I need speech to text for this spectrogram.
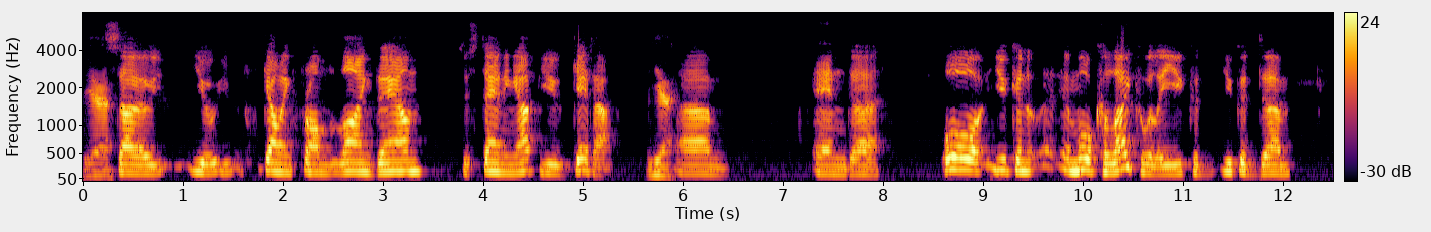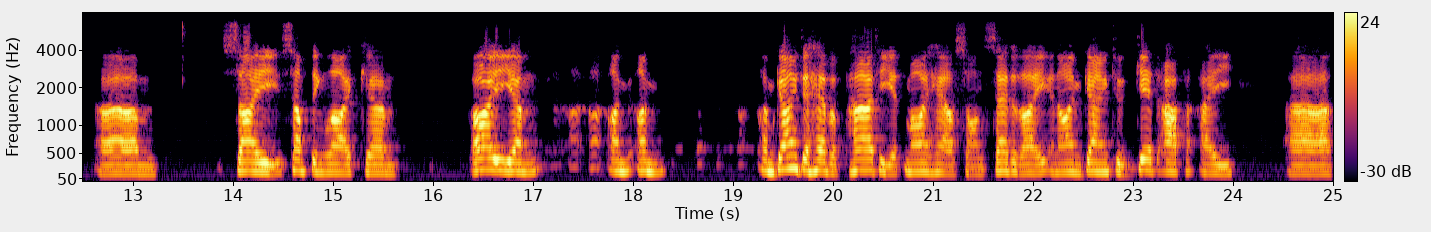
Yeah. So you you going from lying down to standing up, you get up. Yeah. Um, and uh, or you can uh, more colloquially you could you could um, um, say something like um, I um, I'm I'm I'm going to have a party at my house on Saturday, and I'm going to get up a uh,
